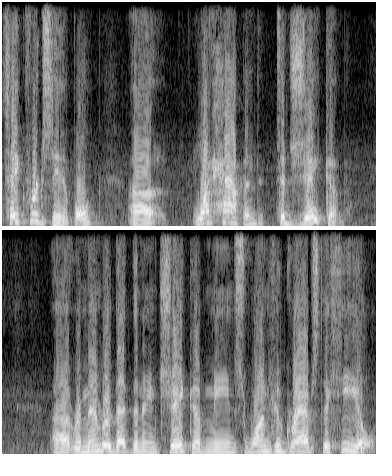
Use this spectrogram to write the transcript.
Take, for example, uh, what happened to Jacob. Uh, remember that the name Jacob means one who grabs the heel,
